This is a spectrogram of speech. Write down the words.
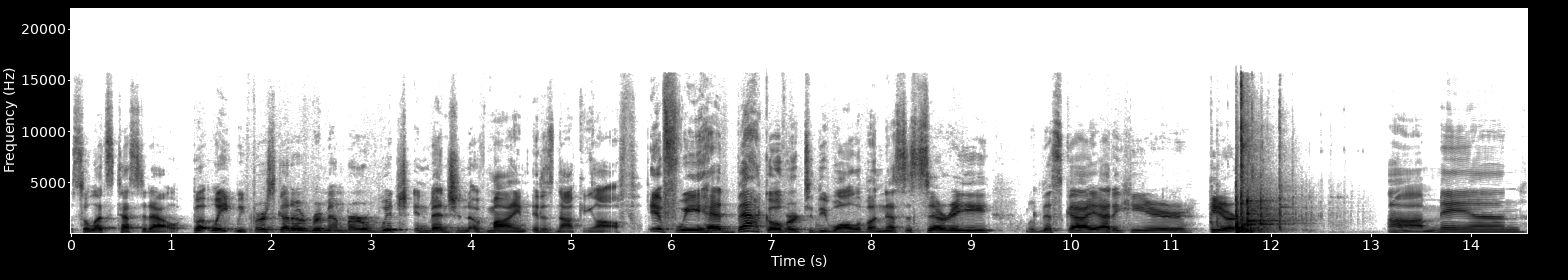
so let's test it out out. But wait, we first gotta remember which invention of mine it is knocking off. If we head back over to the wall of unnecessary, move this guy out of here, here. Ah man.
